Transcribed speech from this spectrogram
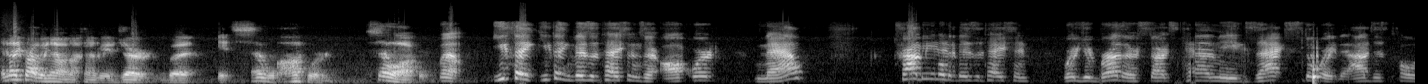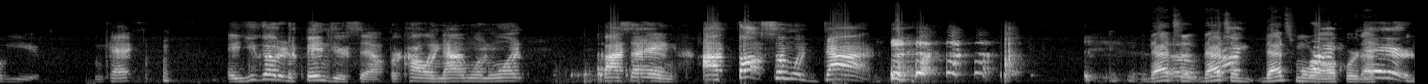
and they probably know I'm not trying to be a jerk, but it's so awkward, so awkward. Well, you think you think visitations are awkward now? Try being at a visitation where your brother starts telling the exact story that I just told you. Okay? And you go to defend yourself for calling 911 by saying, I thought someone died. That's Oh, a that's right- a that's more right awkward. There.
